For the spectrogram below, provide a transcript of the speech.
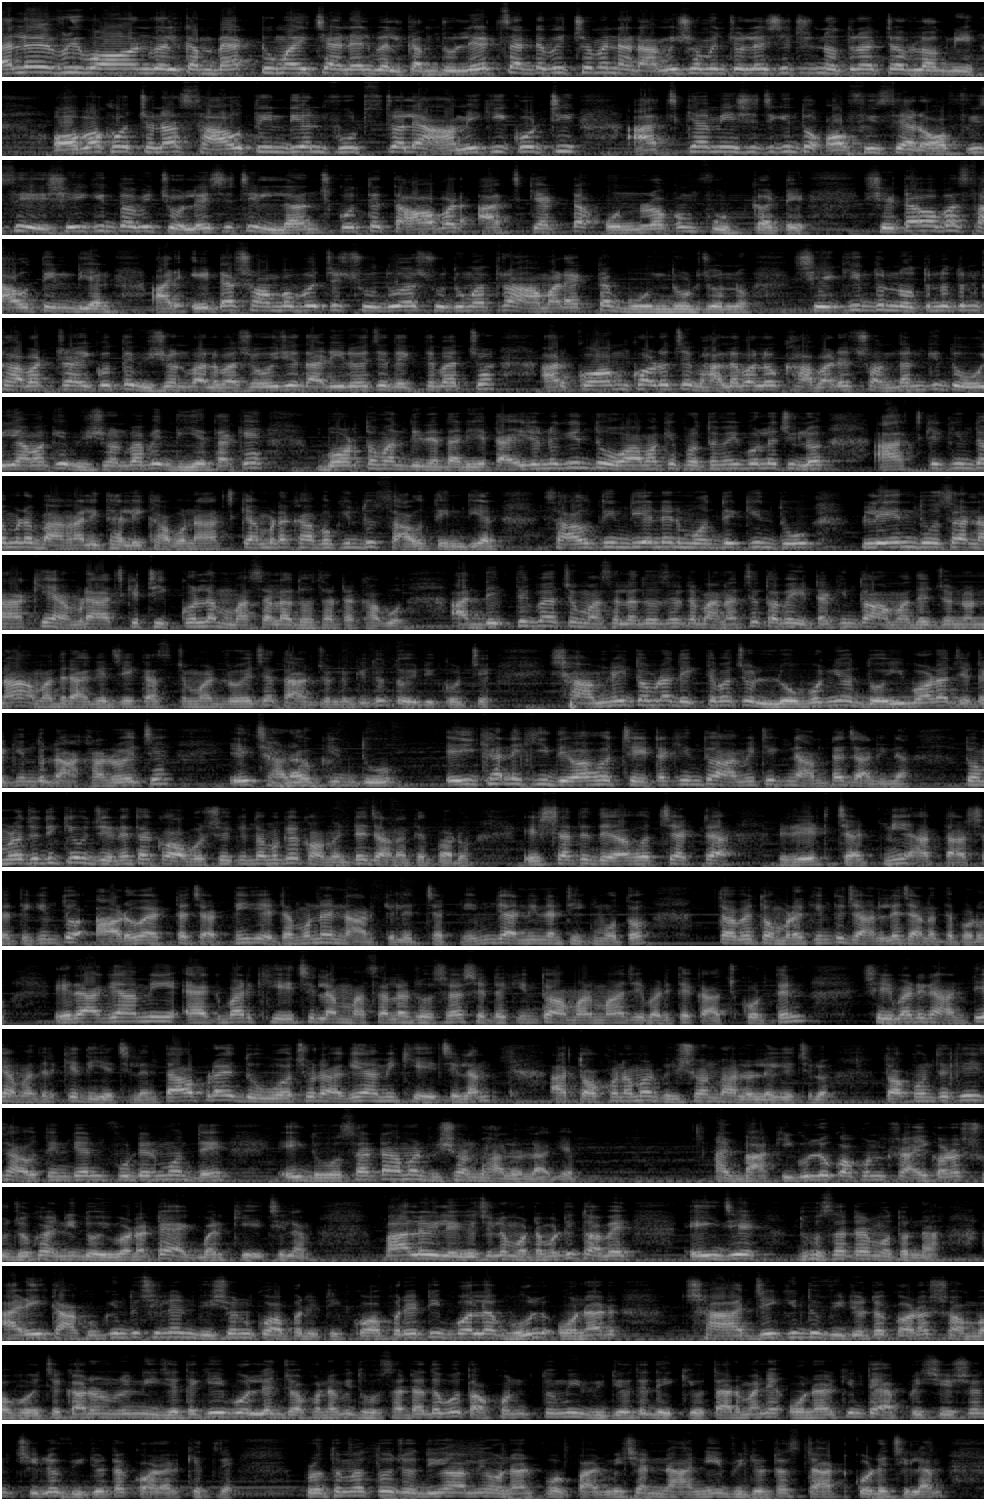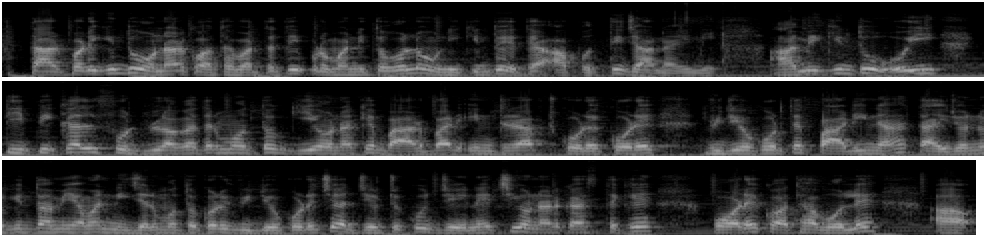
Hello everyone welcome back to my channel welcome to let's Adda beach Somen আর আমি সোমেন চলে এসেছি নতুন একটা ব্লগ নিয়ে। অবাক হচ্ছে না সাউথ ইন্ডিয়ান ফুড স্টলে আমি কি করছি? আজকে আমি এসেছি কিন্তু অফিসে আর অফিসে এসেই কিন্তু আমি চলে এসেছি লাঞ্চ করতে, তাও আবার আজকে একটা অন্যরকম ফুড কাটে সেটাও আবার সাউথ ইন্ডিয়ান আর এটা সম্ভব হচ্ছে শুধু আর শুধুমাত্র আমার একটা বন্ধুর জন্য। সে কিন্তু নতুন নতুন খাবার ট্রাই করতে ভীষণ ভালোবাসে। ওই যে দাঁড়িয়ে রয়েছে, দেখতে পাচ্ছ? আর কম খরচে ভালো ভালো খাবারের সন্ধান কিন্তু ওই আমাকে ভীষণভাবে দিয়ে থাকে বর্তমান দিনে দাঁড়িয়ে। তাই জন্য কিন্তু ও আমাকে প্রথমেই বলেছিল, আজকে কিন্তু আমরা বাঙালি থালি খাব না। আজকে আমরা খাব কিন্তু সাউথ ইন্ডিয়ান সাউথ ইন্ডিয়ানের মধ্যে কিন্তু প্লেন ধোসা না খেয়ে আমরা আজকে ঠিক করলাম মশালা ধোসাটা খাব। আর দেখতে পাচ্ছ মশালা ধোসাটা বানাচ্ছে, তবে এটা কিন্তু আমাদের জন্য না, আমাদের আগে যে কাস্টমার রয়েছে তার জন্য কিন্তু তৈরি করছে। সামনেই তোমরা দেখতে পাচ্ছ লোভনীয় দই বড়া যেটা কিন্তু রাখা রয়েছে। এছাড়াও কিন্তু এইখানে কি দেওয়া হচ্ছে এটা কিন্তু আমি ঠিক নামটা জানি না। তোমরা যদি কেউ জেনে থাকো, অবশ্যই কিন্তু আমাকে কমেন্টে জানাতে পারো। এর সাথে দেওয়া হচ্ছে একটা রেড চাটনি আর তার সাথে কিন্তু আরও একটা চাটনি যেটা মনে হয় নারকেলের চাটনি আমি জানি না ঠিক মতো তবে তোমরা কিন্তু জানলে জানাতে পারো। এর আগে আমি একবার খেয়েছিলাম মশালা ধোসা, সেটা কিন্তু আমার মা যে বাড়িতে কাজ করতেন, সেই বাড়ির আন্টি আমাদেরকে দিয়েছিলেন। তাও প্রায় দু বছর আগে আমি খেয়েছিলাম, আর তখন আমার ভীষণ ভালো লেগেছিলো। তখন থেকেই সাউথ ইন্ডিয়ান ফুডের মধ্যে এই ধোসাটা আমার ভীষণ ভালো লাগে। আর বাকিগুলো কখনো ট্রাই করার সুযোগ হয়নি দই বড়াটা একবার খেয়েছিলাম। ভালোই লেগেছিলো মোটামুটি, তবে এই যে ধোসাটার মতো না। আর এই কাকু কিন্তু ছিলেন ভীষণ কোঅপারেটিভ কোঅপারেটিভ বলা ভুল, ওনার সাহায্যেই কিন্তু ভিডিওটা করা সম্ভব হয়েছে। কারণ উনি নিজে থেকেই বললেন, যখন আমি ধোসাটা দেবো, তখন তুমি ভিডিওতে দেখিও। তার মানে ওনার কিন্তু অ্যাপ্রিসিয়েশন ছিল ভিডিওটা করার ক্ষেত্রে। প্রথমত যদিও আমি ওনার পারমিশন না নিয়ে ভিডিওটা স্টার্ট করেছিলাম, তারপরে কিন্তু ওনার কথাবার্তাতেই প্রমাণিত হলো, উনি কিন্তু এতে আপত্তি জানায়নি। আমি কিন্তু ওই টিপিক্যাল ফুড ব্লগারদের মতো গিয়ে ওনাকে বারবার ইন্টারাপ্ট করে করে ভিডিও করতে পারি না, তাই জন্য কিন্তু আমি আমার নিজের মতো করে ভিডিও করেছি আর যেটুকু জেনেছি ওনার কাছ থেকে পরে কথা বলে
